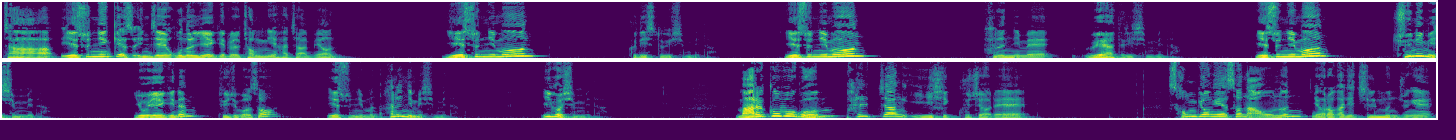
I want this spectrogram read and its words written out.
자, 예수님께서 이제 오늘 얘기를 정리하자면 예수님은 그리스도이십니다. 예수님은 하느님의 외아들이십니다. 예수님은 주님이십니다. 요 얘기는 뒤집어서 예수님은 하느님이십니다. 이것입니다. 마르코복음 8장 29절에 성경에서 나오는 여러 가지 질문 중에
